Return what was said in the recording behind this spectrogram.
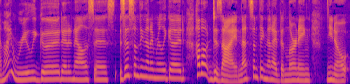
Am I really good at analysis? Is this something that I'm really good? How about design? That's something that I've been learning, you know,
